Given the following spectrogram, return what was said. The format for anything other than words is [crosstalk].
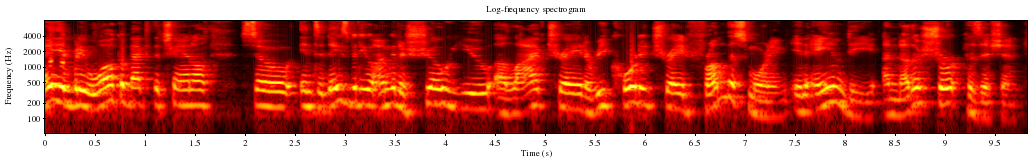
Hey everybody, welcome back to the channel. So in today's video, I'm going to show you a live trade, a recorded trade from this morning in AMD, another short position.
